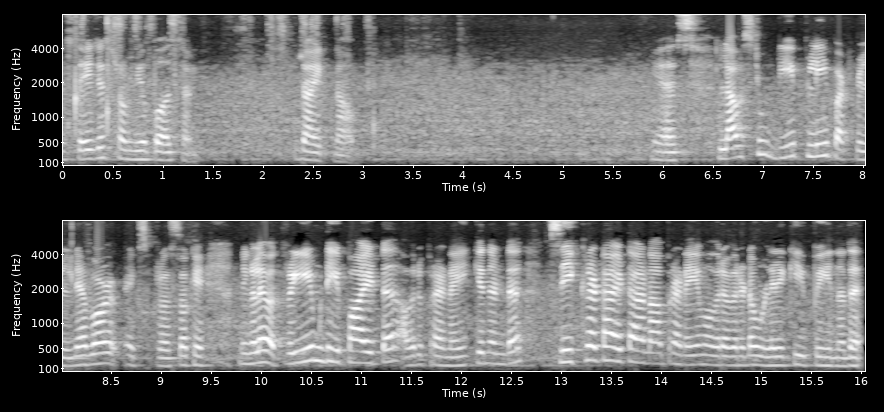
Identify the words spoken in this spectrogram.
Messages from you person right now yes loves too deeply but will never express okay നിങ്ങളെ അത്രയും ഡീപ്പായിട്ട് അവർ പ്രണയിക്കുന്നുണ്ട്. സീക്രട്ടായിട്ടാണ് ആ പ്രണയം അവരവരുടെ ഉള്ളിൽ കീപ്പ് ചെയ്യുന്നത്.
